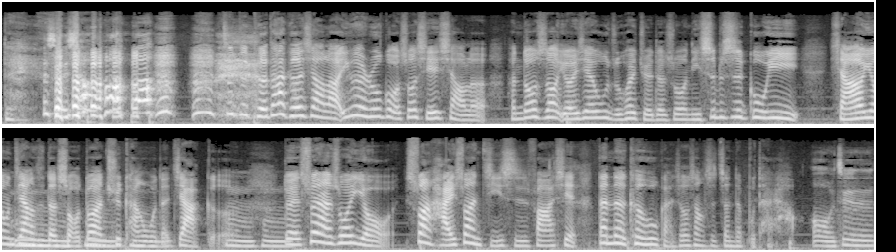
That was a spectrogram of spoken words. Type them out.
对，写小，这个可大可小了。因为如果说写小了，很多时候有一些屋主会觉得说，你是不是故意想要用这样子的手段去砍我的价格？嗯嗯，对。虽然说有算还算及时发现，但那个客户感受上是真的不太好。哦，这个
